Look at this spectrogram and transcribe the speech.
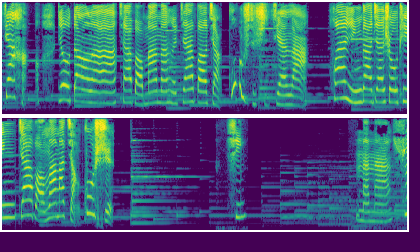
家好，又到了家宝妈妈和家宝讲故事的时间啦！欢迎大家收听家宝妈妈讲故事。心，妈妈虽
